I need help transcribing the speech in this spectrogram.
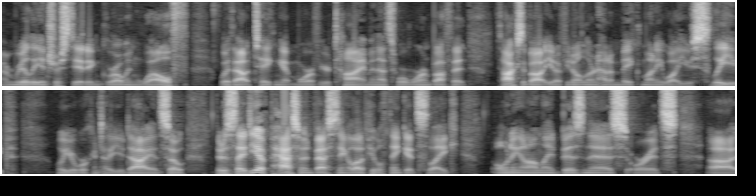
I'm really interested in growing wealth without taking up more of your time. And that's where Warren Buffett talks about, you know, if you don't learn how to make money while you sleep, well, you're working until you die. And so there's this idea of passive investing. A lot of people think it's like owning an online business or it's uh,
